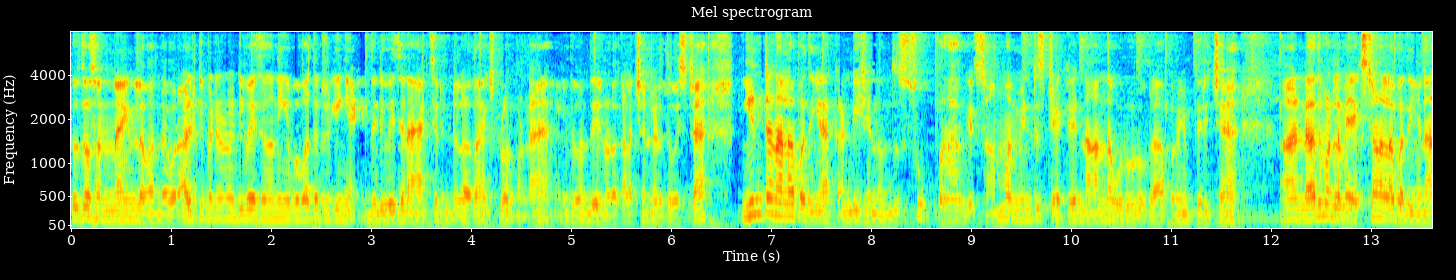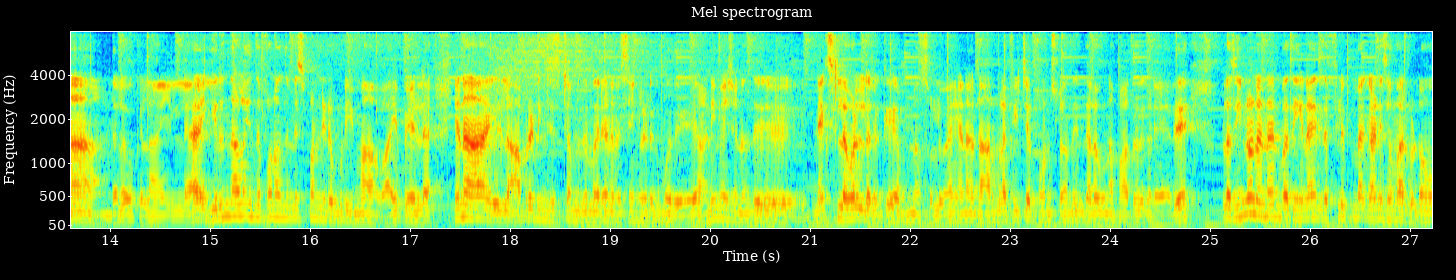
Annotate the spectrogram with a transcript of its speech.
டூ தௌசண்ட் நைனில் வந்த ஒரு அல்டிமேட்டான டிவைஸை தான் நீங்கள் இப்போ பார்த்துட்டு இருக்கீங்க இந்த டிவைஸை நான் ஆக்சிடென்டலாக தான் எக்ஸ்ப்ளோர் பண்ணேன். இது வந்து என்னோட கலெக்ஷனில் எடுத்து வச்சிட்டேன். இன்டர்னலாக பார்த்தீங்கன்னா கண்டிஷன் வந்து சூப்பராக இருக்குது செம்ம மின்ட் ஸ்டேட்டு நான் தான் ஒரு ஒரு பேப்பரையும் பிரித்தேன் அண்ட் அது மட்டும் இல்லாமல் எக்ஸ்டர்னலாக பார்த்தீங்கன்னா அந்தளவுக்குலாம் இல்லை. இருந்தாலும் இந்த ஃபோனை வந்து மிஸ் பண்ணிட முடியுமா? வாய்ப்பே இல்லை. ஏன்னா இதில் ஆப்ரேட்டிங் சிஸ்டம் இந்த மாதிரியான விஷயங்கள் எடுக்கும்போது அனிமேஷன் வந்து நெக்ஸ்ட் லெவலில் இருக்குது அப்படின்னு நான் சொல்லுவேன். ஏன்னா நார்மலாக ஃபீச்சர் ஃபோன்ஸில் வந்து இந்த அளவுக்கு நான் பார்த்தது கிடையாது. ப்ளஸ் இன்னொன்று என்னென்னு பார்த்தீங்கன்னா இந்த ஃப்ளிப் மெக்கானிசமாக இருக்கட்டும்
